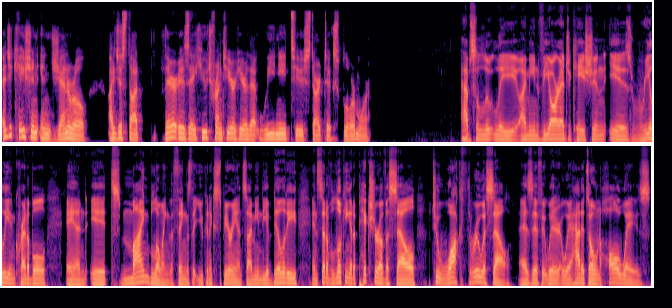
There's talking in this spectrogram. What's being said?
education in general. I just thought there is a huge frontier here that we need to start to explore more. Absolutely. I mean, VR education is really incredible and it's mind blowing the things that you can experience. I mean, the ability, instead of looking at a picture of a cell, to walk through a cell as if it, were, it had its own hallways,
